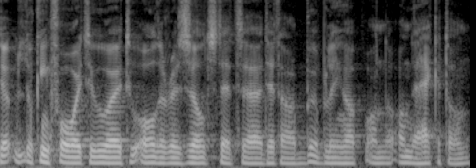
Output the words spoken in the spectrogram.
yeah, looking forward to uh, to all the results that uh, that are bubbling up on the, on the hackathon,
